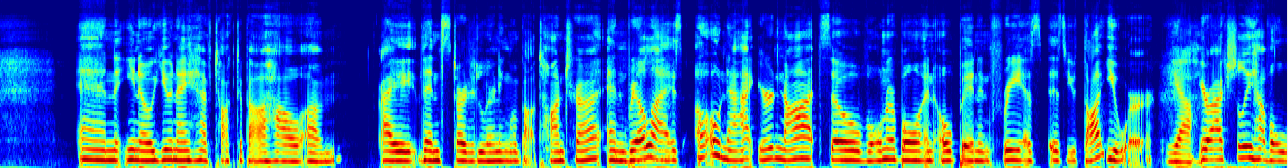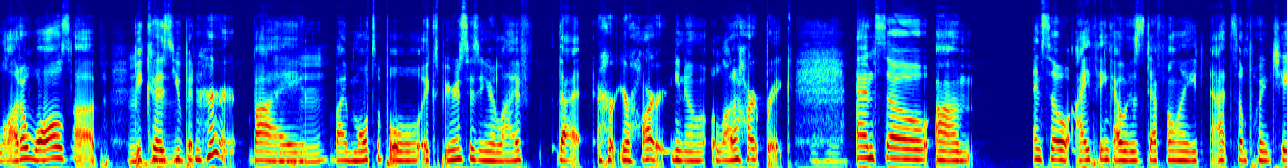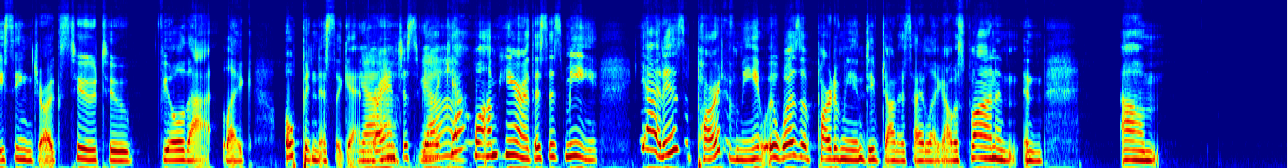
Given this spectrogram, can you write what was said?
and you know, you and I have talked about how um, I then started learning about Tantra Mm-hmm. and realized, oh, Nat, you're not so vulnerable and open and free as, as you thought you were. Yeah. You actually have a lot of walls up because you've been hurt by by multiple experiences in your life that hurt your heart, you know, a lot of heartbreak. And so um and so I think I was definitely at some point chasing drugs too to feel that like openness again, Yeah. right? And just be like, Yeah. yeah, well, I'm here. This is me. Yeah, it is a part of me. It, it was a part of me, and deep down inside, like I was fun, and and um,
